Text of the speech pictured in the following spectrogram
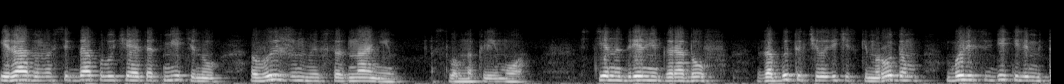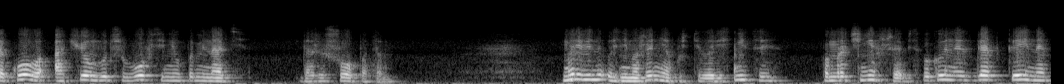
и разум навсегда получает отметину, выжженную в сознании, словно клеймо. Стены древних городов, забытых человеческим родом, были свидетелями такого, о чем лучше вовсе не упоминать, даже шепотом. Мэрилин в изнеможении опустила ресницы, помрачневший, обеспокоенный взгляд Кейна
